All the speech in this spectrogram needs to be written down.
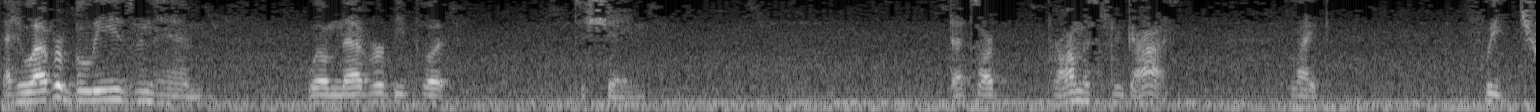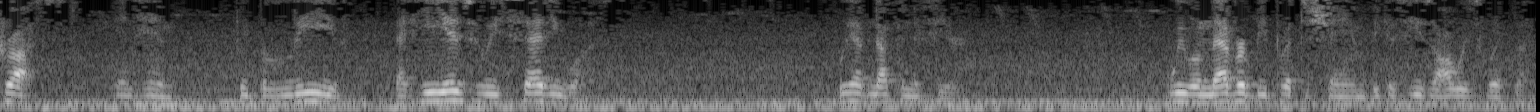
that whoever believes in him will never be put to shame. That's our promise from God. Like, if we trust in Him, if we believe that He is who He said He was, we have nothing to fear. We will never be put to shame because He's always with us.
